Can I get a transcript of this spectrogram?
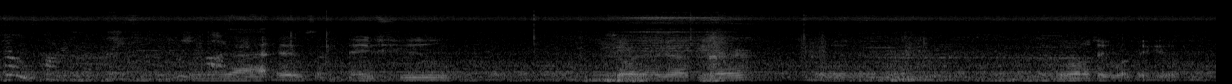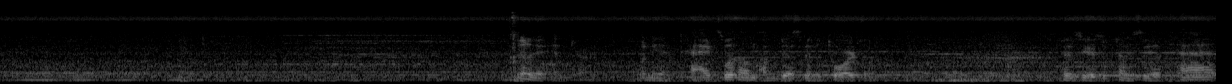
Stone's already replaced the weak box. That is an issue. So we're gonna go here. We wanna take a look at you. I'm gonna get intern. When he with him, I'm just gonna torch him. Cause here's it comes the attack.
